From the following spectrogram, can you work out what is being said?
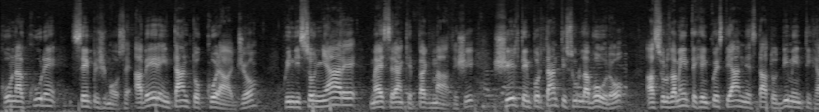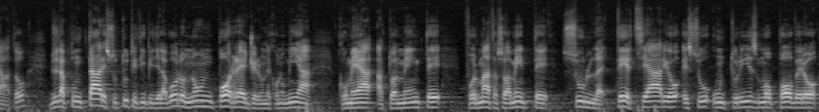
con alcune semplici mosse. Avere intanto coraggio, quindi sognare ma essere anche pragmatici, scelte importanti sul lavoro, assolutamente che in questi anni è stato dimenticato, bisogna puntare su tutti i tipi di lavoro, non può reggere un'economia come è attualmente formata solamente sul terziario e su un turismo povero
